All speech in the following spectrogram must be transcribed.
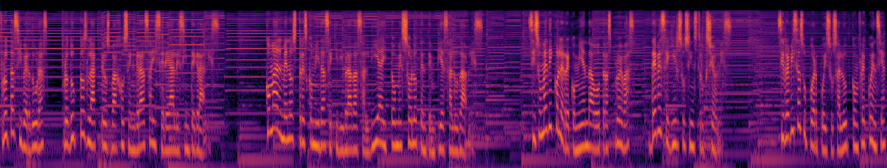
frutas y verduras, productos lácteos bajos en grasa y cereales integrales. Coma al menos tres comidas equilibradas al día y tome solo tentempiés saludables. Si su médico le recomienda otras pruebas, debe seguir sus instrucciones. Si revisa su cuerpo y su salud con frecuencia,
